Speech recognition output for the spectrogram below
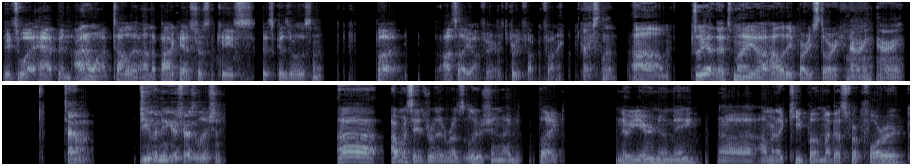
It's what happened. I don't want to tell it on the podcast just in case his kids are listening, but I'll tell you off air. It's pretty fucking funny. Excellent. Um, so yeah, that's my uh, holiday party story. All right. All right. Tom, do you have a New Year's resolution? Uh, I wouldn't say it's really a resolution. I'm like, new year, new me. Uh, I'm gonna keep putting my best foot forward.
